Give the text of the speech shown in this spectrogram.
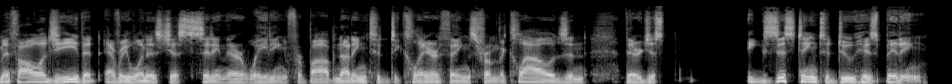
mythology that everyone is just sitting there waiting for Bob Nutting to declare things from the clouds and they're just existing to do his bidding.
